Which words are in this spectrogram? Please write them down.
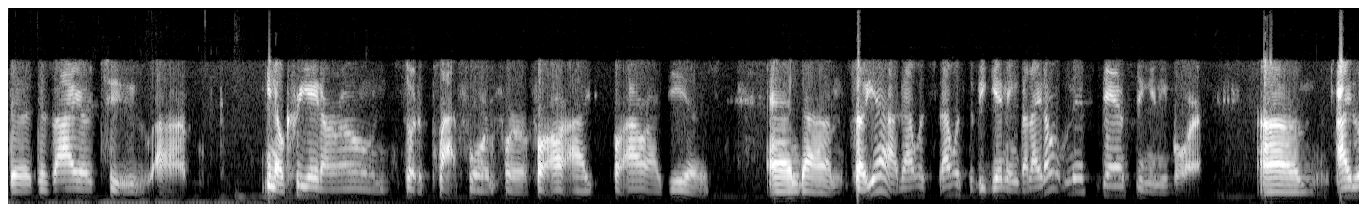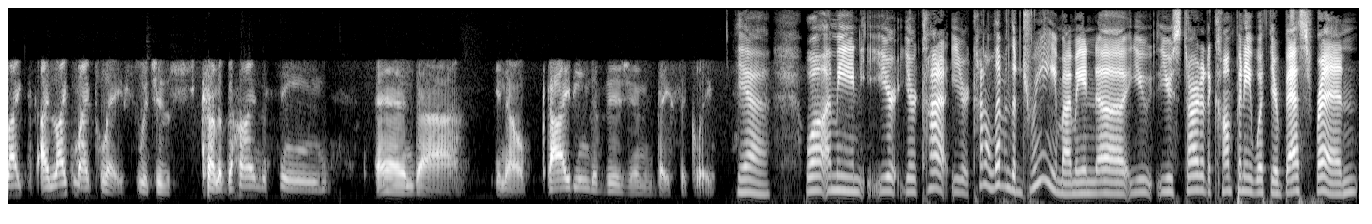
the desire to um, you know create our own sort of platform for for our for our ideas. And um, so yeah that was that was the beginning but I don't miss dancing anymore. Um, I like I like my place which is kind of behind the scenes and uh, you know, guiding the vision basically. Yeah. Well, I mean, you're you're kind of you're kind of living the dream. I mean, uh, you you started a company with your best friend,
